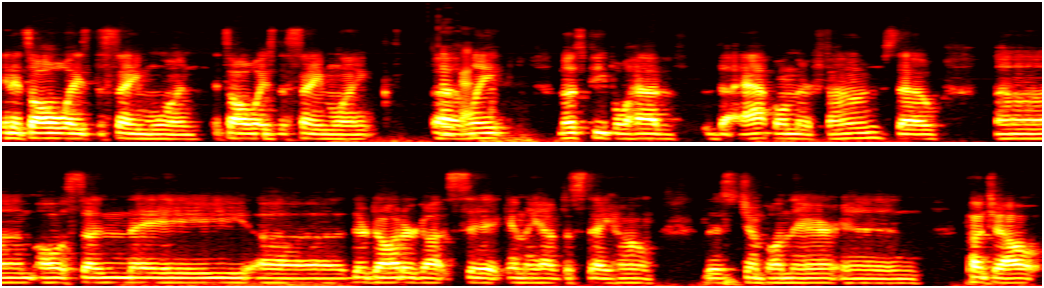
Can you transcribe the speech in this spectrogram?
and it's always the same one. It's always the same length uh, okay. length. Most people have the app on their phone so um, all of a sudden they uh, their daughter got sick and they have to stay home. Just jump on there and punch out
